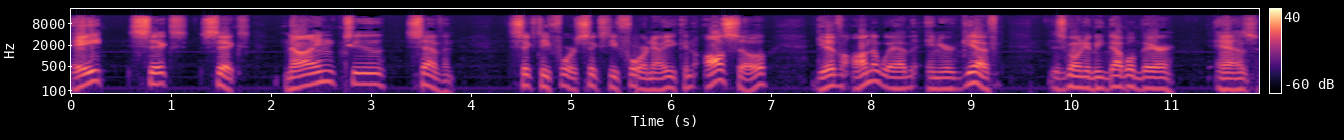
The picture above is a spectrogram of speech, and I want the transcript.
866 927 6464. Now, you can also give on the web, and your gift is going to be doubled there as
